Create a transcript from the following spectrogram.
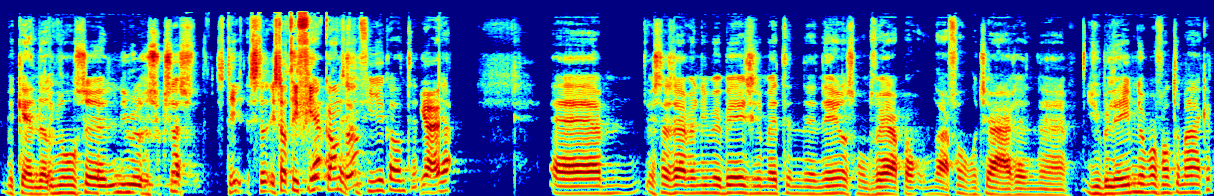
bekende. Onze nieuwere succes. Is, die- is dat- die vierkante? Ja, dat is die vierkante. Ja. Ehm, dus daar zijn we nu mee bezig met een Nederlands ontwerper om daar volgend jaar een jubileumnummer van te maken.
